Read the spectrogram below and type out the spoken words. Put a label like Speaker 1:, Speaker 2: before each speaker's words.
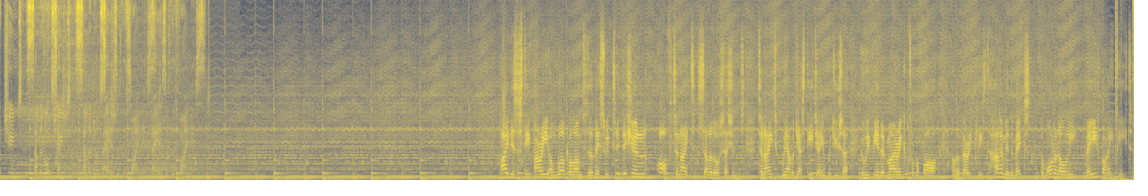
Speaker 1: You're tuned to the Celador Sessions, Celador Sessions of the finest, Bayers of the finest.
Speaker 2: Hi, this is Steve Parry, and welcome along to this week's edition of tonight's Celador Sessions. Tonight, we have a guest DJ and producer who we've been admiring from afar, and we're very pleased to have him in the mix, the one and only Made by Pete.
